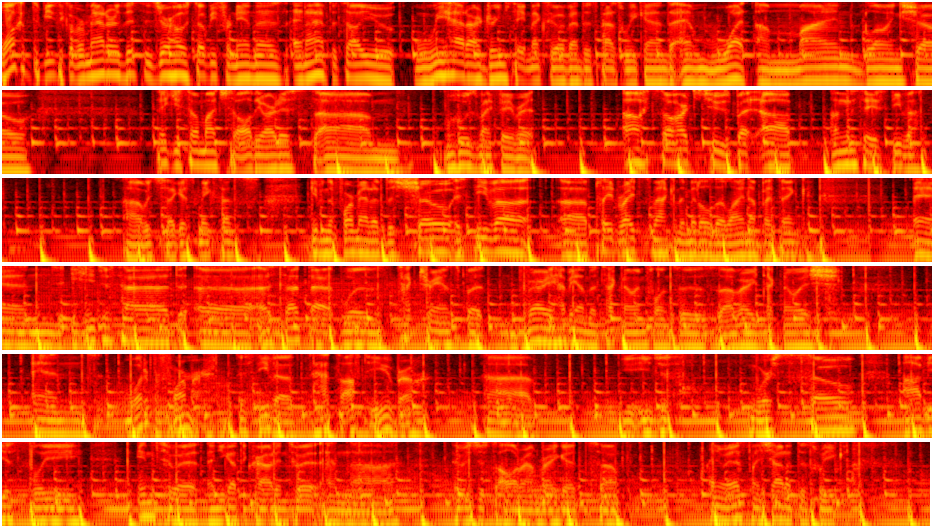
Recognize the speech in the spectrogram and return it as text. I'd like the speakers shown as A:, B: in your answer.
A: Welcome to Music Over Matter. This is your host, Obi Fernandez, and I have to tell you, we had our Dream State Mexico event this past weekend, and what a mind blowing show. Thank you so much to all the artists. Um, who's my favorite? Oh, it's so hard to choose, but uh, I'm going to say Estiva, uh, which I guess makes sense given the format of the show. Estiva uh, played right smack in the middle of the lineup, I think and he just had a, a, set that was tech trance, but very heavy on the techno influences, uh, very techno-ish. And what a performer, Estiva! Hats off to you, bro. Uh, you, you just were so obviously into it, and you got the crowd into it, and uh, it was just all around very good. So, anyway, that's my shout out this week.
